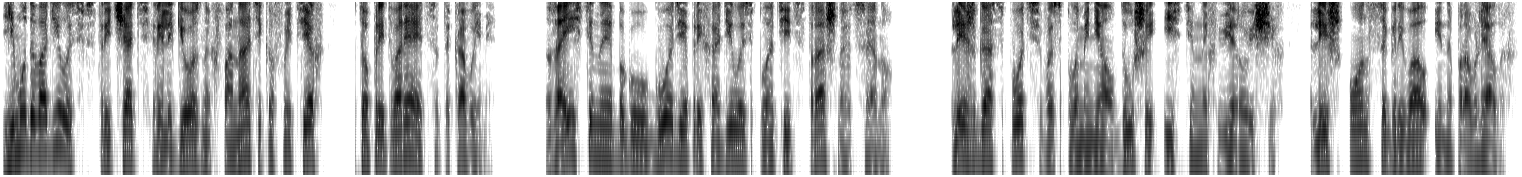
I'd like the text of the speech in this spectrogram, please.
Ему доводилось встречать религиозных фанатиков и тех, кто притворяется таковыми. За истинное богоугодие приходилось платить страшную цену. Лишь Господь воспламенял души истинных верующих, лишь Он согревал и направлял их.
